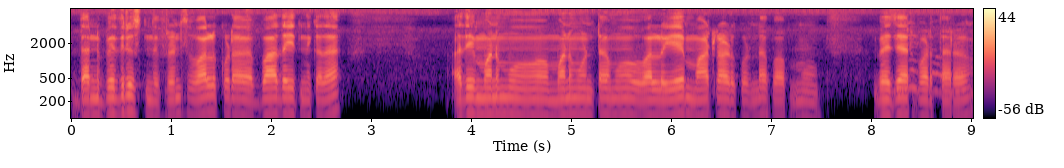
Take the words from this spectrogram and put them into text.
దాన్ని బెదిరిస్తుంది ఫ్రెండ్స్. వాళ్ళు కూడా బాధ అవుతుంది కదా. అది మనము మనం ఉంటాము వాళ్ళు ఏం మాట్లాడకుండా పాపము బేజారు పడతారు.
